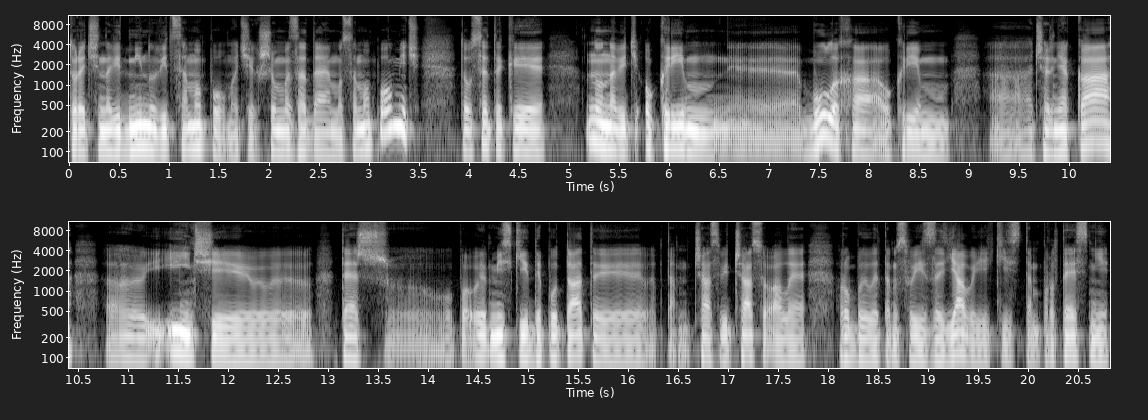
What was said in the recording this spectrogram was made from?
До речі, на відміну від самопомочі. Якщо ми згадаємо самопоміч, то все-таки, ну навіть окрім е, Булаха, окрім. Черняка е, і інші е, теж міські депутати там час від часу, але робили там свої заяви, якісь там протестні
